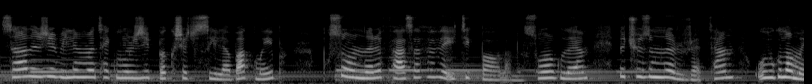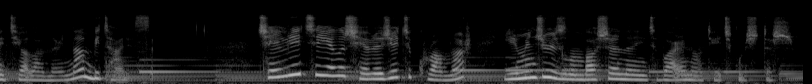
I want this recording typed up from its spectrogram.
sadece bilim ve teknolojik bakış açısıyla bakmayıp bu sorunları felsefe ve etik bağlamda sorgulayan ve çözümler üreten uygulama etiği alanlarından bir tanesi. Çevre etiği ya da çevreci etik kuramlar 20. yüzyılın başlarından itibaren ortaya çıkmıştır.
